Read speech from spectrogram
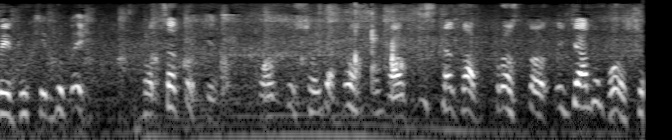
вибухи були. Оце таке. От що я вам сказати. Просто я не можу.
